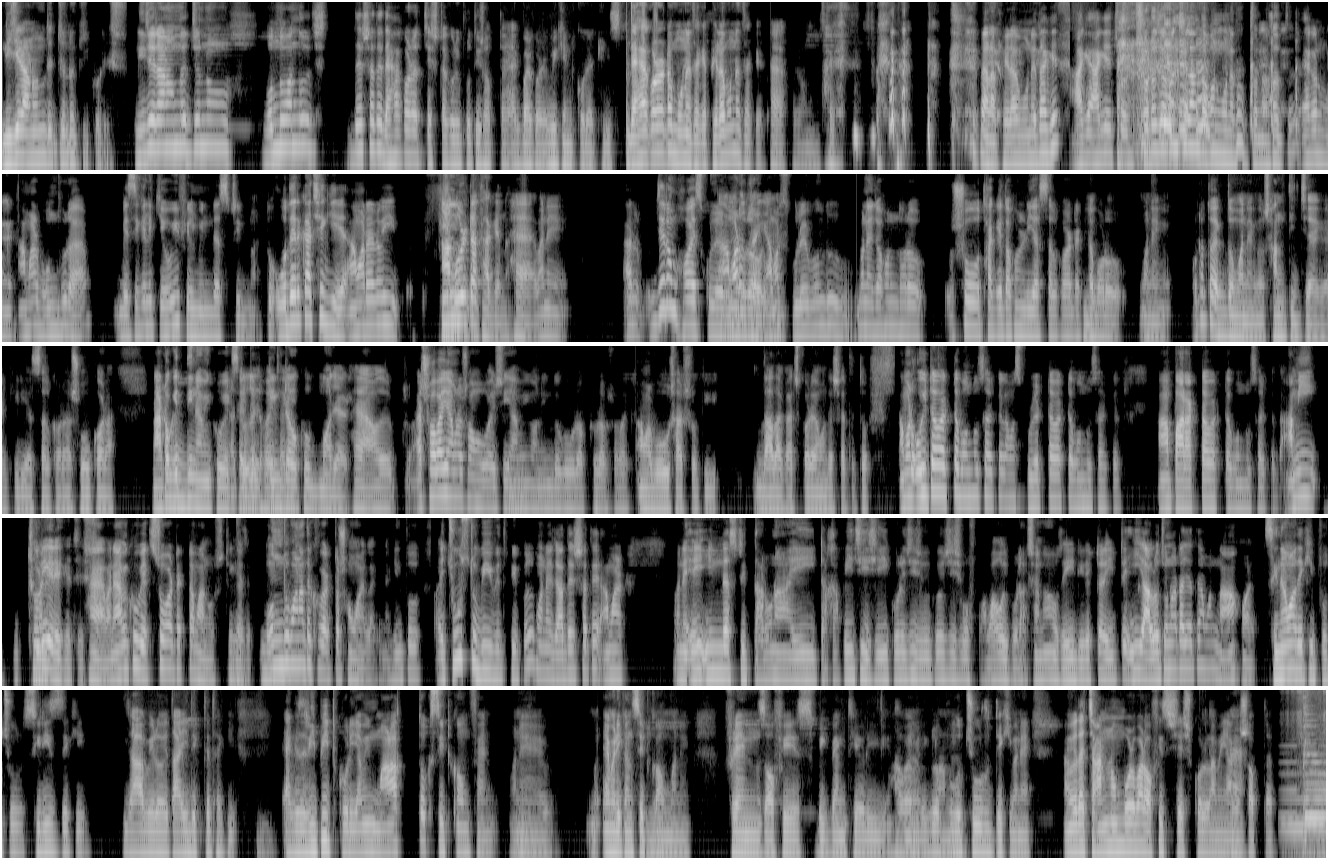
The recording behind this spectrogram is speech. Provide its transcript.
নিজের আনন্দের জন্য কি করিস? নিজের আনন্দের জন্য বন্ধু বান্ধবদের সাথে দেখা করার চেষ্টা করি প্রতি সপ্তাহে একবার করে উইকেন্ড করে লিস্ট দেখা করাটা মনে থাকে ফেরা মনে থাকে? হ্যাঁ ফেরা মনে থাকে। না না ফেরা মনে থাকে। আগে আগে ছোট যখন ছিলাম তখন মনে থাকতো না হয়তো। এখন মনে আমার বন্ধুরা বেসিক্যালি কেউই ফিল্ম ইন্ডাস্ট্রির নয়। তো ওদের কাছে গিয়ে আমার আর ওই film- থাকে না। হ্যাঁ মানে আর যেরকম হয় স্কুলের আমারও তাই আমার স্কুলের বন্ধু মানে যখন ধরো শো থাকে তখন রিহার্সাল করাটা একটা বড় মানে ওটা তো একদম মানে একদম শান্তির জায়গা আর কি রিহার্সাল করা শো করা। নাটকের দিন আমি খুব এক্সাইটেড হয়ে টিমটাও খুব মজার। হ্যাঁ আমাদের আর সবাই আমরা সমবয়সী আমি অনিন্দ গৌরব টৌরব সবাই। আমার বউ শাশ্বতী দাদা কাজ করে আমাদের সাথে। তো আমার ওইটাও একটা বন্ধু সার্কেল আমার স্কুলেরটাও একটা বন্ধু সার্কেল আমার পাড়ারটাও একটা বন্ধু সার্কেল আমি ছড়িয়ে রেখেছিস। হ্যাঁ মানে আমি খুব এক্সট্রোভার্ট একটা মানুষ ঠিক আছে? বন্ধু বানাতে খুব একটা সময় লাগে না। কিন্তু I choose to be with people মানে যাদের সাথে আমার মানে এই ইন্ডাস্ট্রির তারা এই টাকা পেয়েছিস এই করেছিস ওই করেছিস ও বাবা ওই প্রোডাকশন হাউস এই ডিরেক্টর এইটা এই আলোচনাটা যাতে আমার না হয়। সিনেমা দেখি প্রচুর সিরিজ দেখি যা বেরোয় তাই দেখতে থাকি। এক রিপিট করি আমি মারাত্মক সিটকম ফ্যান মানে আমেরিকান সিটকম মানে Friends Office Big Bang Theory হাওয়া এগুলো প্রচুর দেখি মানে আমি বোধহয় চার নম্বর বার অফিস শেষ করলাম এই আগের হ্যাঁ। সপ্তাহে।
